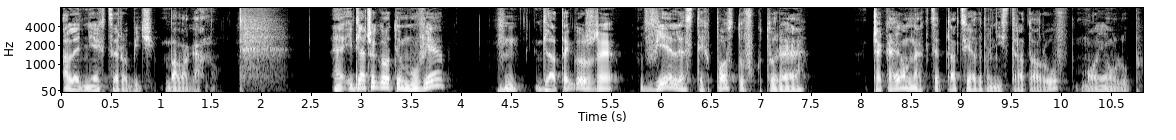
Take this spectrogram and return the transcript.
ale nie chce robić bałaganu. E, I dlaczego o tym mówię? Hm, dlatego, że wiele z tych postów, które czekają na akceptację administratorów, moją lub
